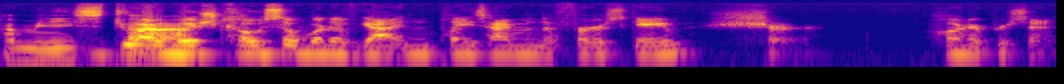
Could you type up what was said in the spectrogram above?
I mean, he's. Do I wish Cossa would have gotten playtime in the first game? Sure. 100%.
